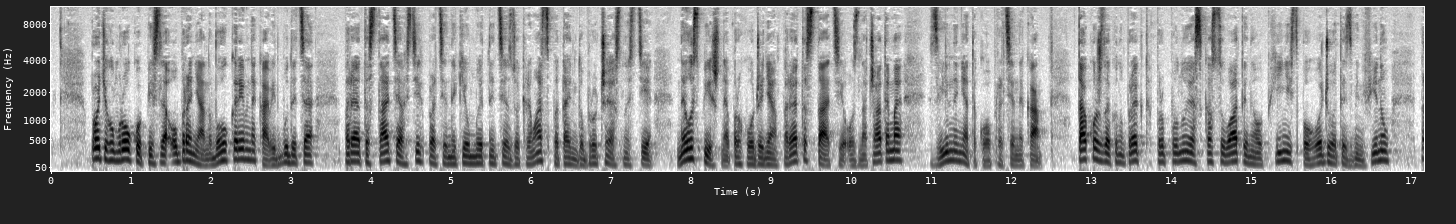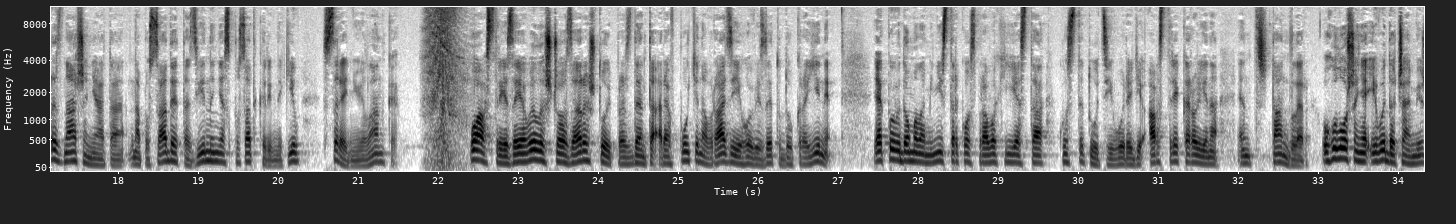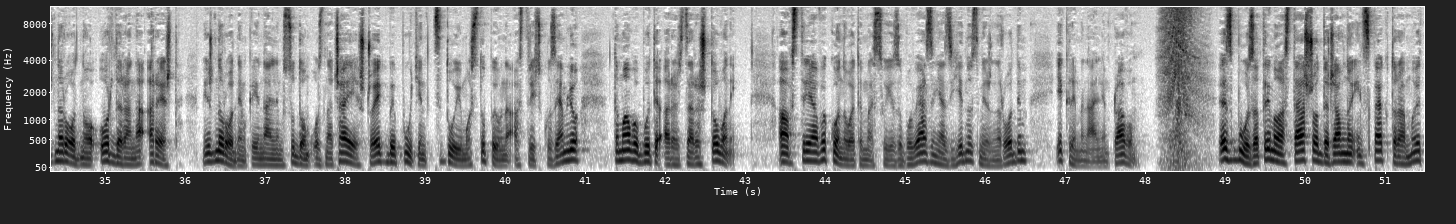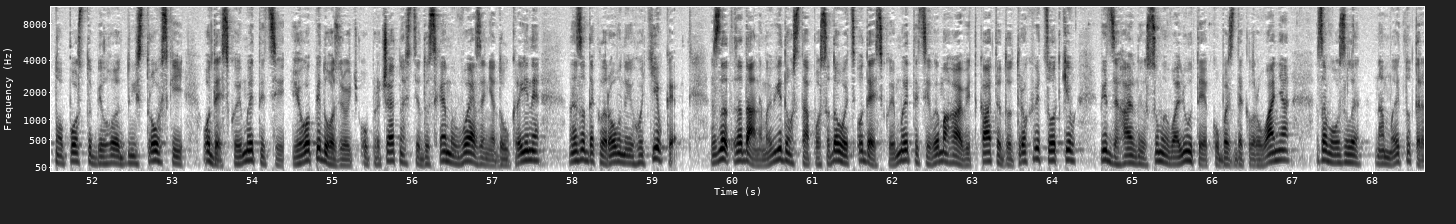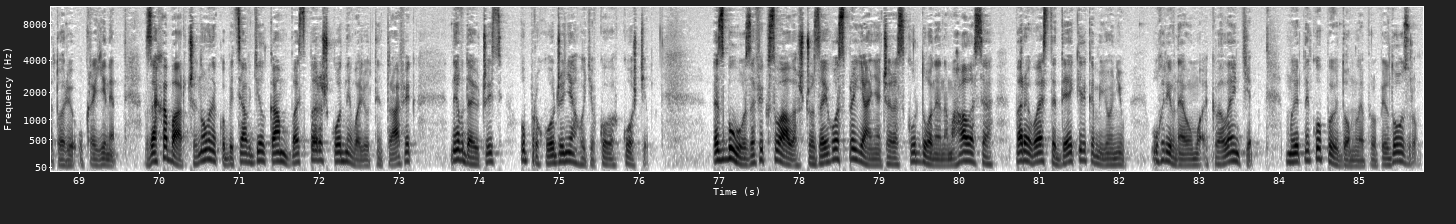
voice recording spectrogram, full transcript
Протягом року після обрання нового керівника відбудеться переатестація всіх працівників митниці, зокрема з питань доброчесності. Неуспішне проходження переатестації означатиме звільнення такого працівника. Також законопроект пропонує скасувати необхідність погоджувати з Мінфіном призначення та на посади та звільнення з посад керівників середньої ланки. У Австрії заявили, що заарештують президента РФ Путіна в разі його візиту до України. Як повідомила міністерка у справах ЄС та Конституції в уряді Австрії Кароліна Ентштандлер, оголошення і видача міжнародного ордера на арешт міжнародним кримінальним судом означає, що якби Путін цитуємо ступив на австрійську землю, то мав би бути арешт заарештований. Австрія виконуватиме свої зобов'язання згідно з міжнародним і кримінальним правом. СБУ затримала старшого державного інспектора митного посту Білгород-Дністровський Одеської митниці. Його підозрюють у причетності до схеми ввезення до України незадекларованої готівки. За даними відомства, посадовець одеської митниці вимагав відкати до 3% від загальної суми валюти, яку без декларування завозили на митну територію України. За хабар чиновник обіцяв ділкам безперешкодний валютний трафік, не вдаючись у проходження готівкових коштів. СБУ зафіксувала, що за його сприяння через кордони намагалися перевести декілька мільйонів у гривневому еквіваленті. Митнику повідомили про підозру.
